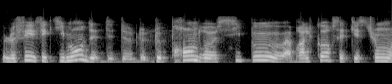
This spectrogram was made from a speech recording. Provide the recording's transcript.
le fait effectivement de, de, prendre si peu euh, à bras le corps cette question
